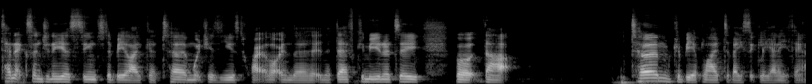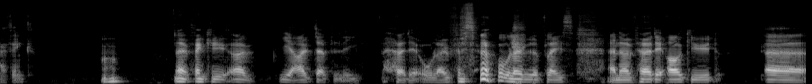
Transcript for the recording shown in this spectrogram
10x engineers seems to be like a term which is used quite a lot in the in the dev community, but that term could be applied to basically anything. I think. Mm-hmm. No, thank you. Uh, yeah, I've definitely heard it all over all over the place, and I've heard it argued uh,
